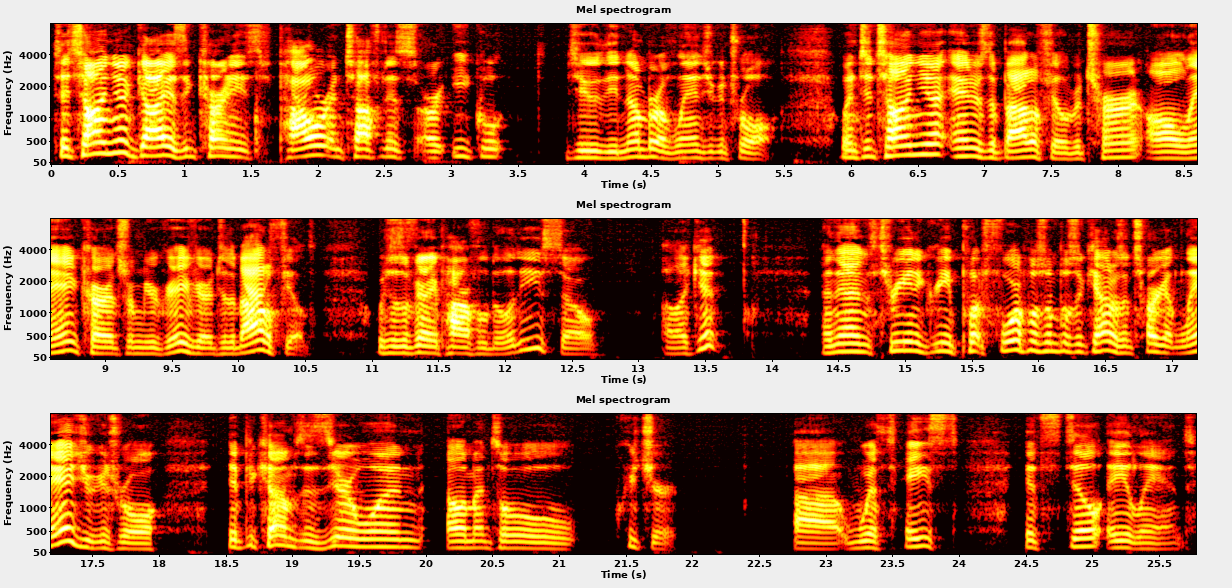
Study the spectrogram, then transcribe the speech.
Titania Gaea's incarnate's power and toughness are equal to the number of lands you control. When Titania enters the battlefield, return all land cards from your graveyard to the battlefield, which is a very powerful ability, so I like it. And then three in a green, put four plus one plus one counters on target land you control. It becomes a zero one elemental creature. Uh, with haste, it's still a land.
